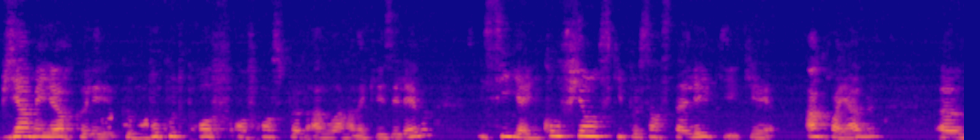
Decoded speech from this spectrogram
bien meilleures que, les, que beaucoup de profs en France peuvent avoir avec les élèves. Ici, il y a une confiance qui peut s'installer qui, qui est incroyable. Euh,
